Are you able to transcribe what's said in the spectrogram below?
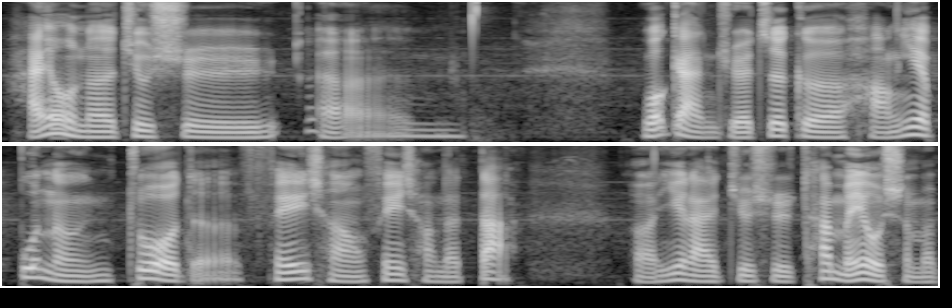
还有呢就是呃。我感觉这个行业不能做的非常非常的大，呃，一来就是它没有什么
